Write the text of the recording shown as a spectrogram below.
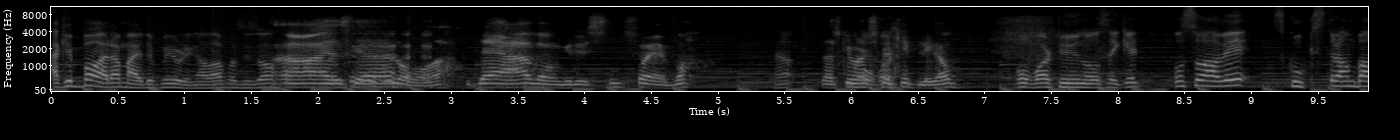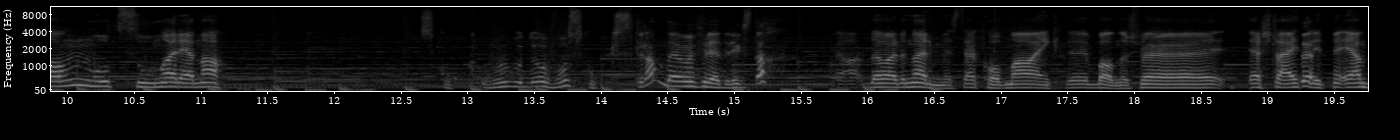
er ikke bare meg du får julinga da, for å si det sånn. Nei, det skal jeg love deg. Det er vanngrusen for Eva. Ja. Der skulle vært spilt Tippeligaen. Håvard Thun nå, sikkert. Og så har vi Skogstrandbanen mot Son Arena. Skog... Hvor, hvor Skogstrand? Det er jo i Fredrikstad. Ja, det var det nærmeste jeg kom av enkelte baner som jeg, jeg sleit Det- litt med én.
